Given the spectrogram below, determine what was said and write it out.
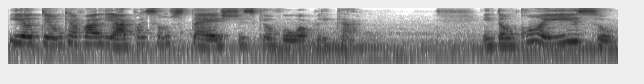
e eu tenho que avaliar quais são os testes que eu vou aplicar. Então, com isso,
